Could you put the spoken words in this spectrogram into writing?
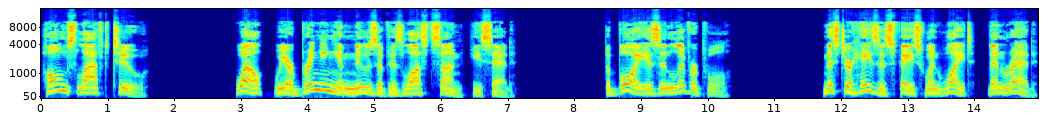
Holmes laughed too. Well, we are bringing him news of his lost son, he said. The boy is in Liverpool. Mr. Hayes's face went white, then red.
